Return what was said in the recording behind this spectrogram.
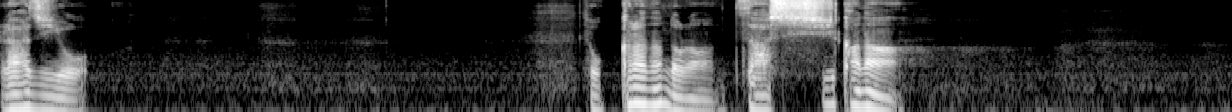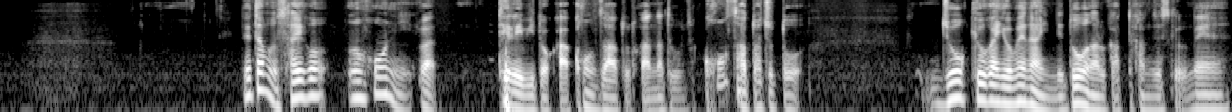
ラジオ。そっからなんだろうな、雑誌かな。で、多分最後の方にはテレビとかコンサートとかになってくるコンサートはちょっと状況が読めないんでどうなるかって感じですけどね。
